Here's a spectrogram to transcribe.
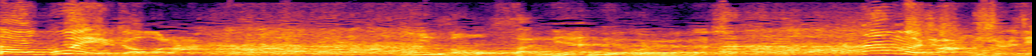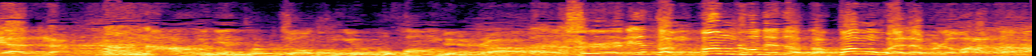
到贵州了，一走三年没回来，那么长时间呢？你那个年头交通也不方便，是吧？是你怎么蹦出去的，怎么蹦回来不就完了吗？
